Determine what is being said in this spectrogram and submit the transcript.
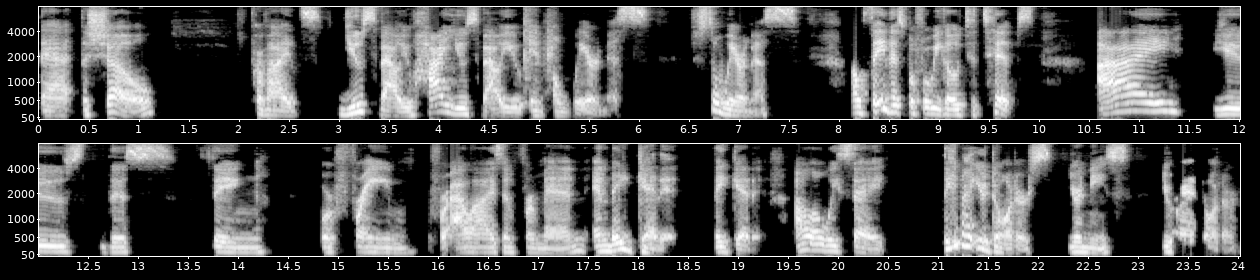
that the show provides use value, high use value in awareness, just awareness. I'll say this before we go to tips. I use this thing or frame for allies and for men, and they get it. They get it. I'll always say, think about your daughters, your niece, your granddaughter.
